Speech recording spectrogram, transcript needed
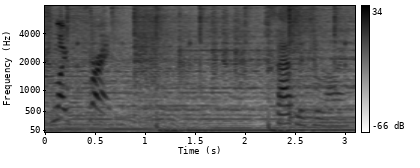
He's my friend. Sad little life.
